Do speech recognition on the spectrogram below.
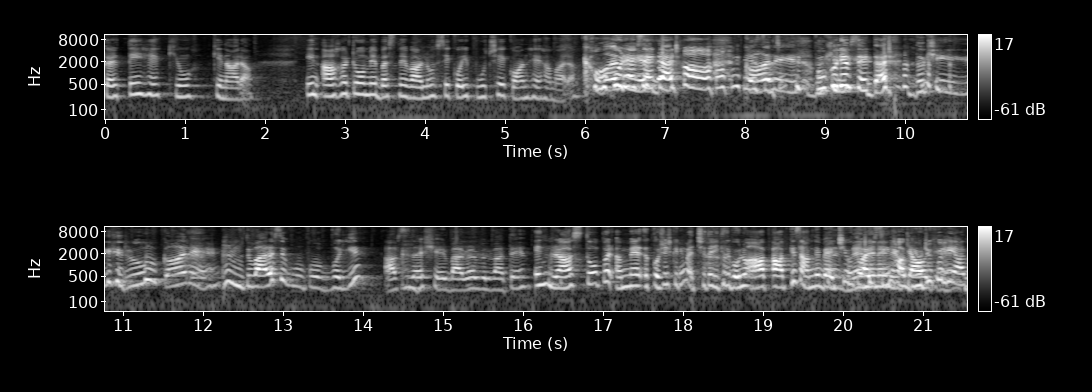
करते हैं क्यों किनारा? इन आहटों में बसने वालों से कोई पूछे कौन है हमारा कौन है said that? हाँ, कौन। है have दुखी? said that? दुखी रूह कौन है दोबारा से बोलिए आपसे जरा शेर बार बार बुलवाते हैं इन रास्तों पर अब मैं कोशिश करी मैं अच्छे तरीके से बोलूँ आप आपके सामने बैठी हूँ तो आई नहीं, सीन नहीं, हाउ ब्यूटीफुली आप.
